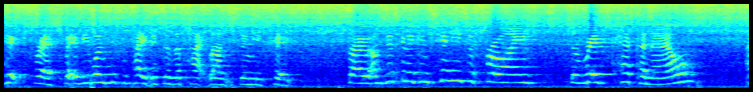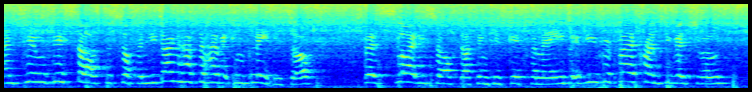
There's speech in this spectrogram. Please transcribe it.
cooked fresh, but if you wanted to take this as a packed lunch, then you could. So I'm just going to continue to fry the red pepper now until this starts to soften. You don't have to have it completely soft. but slightly soft I think is good for me. But if you prefer crunchy vegetables,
